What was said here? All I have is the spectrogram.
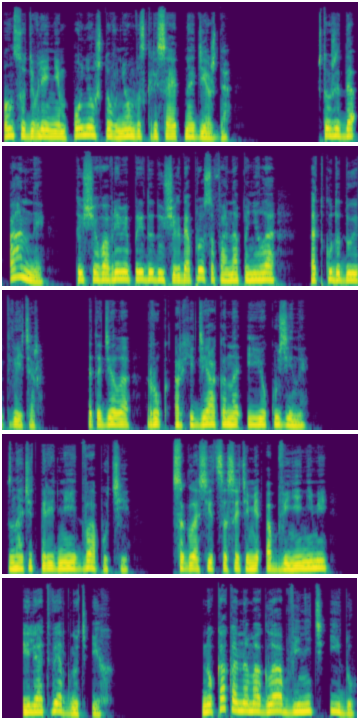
Он с удивлением понял, что в нем воскресает надежда. Что же до Анны, то еще во время предыдущих допросов она поняла, откуда дует ветер. Это дело рук архидиакона и ее кузины. Значит, перед ней два пути — согласиться с этими обвинениями или отвергнуть их. Но как она могла обвинить Иду?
